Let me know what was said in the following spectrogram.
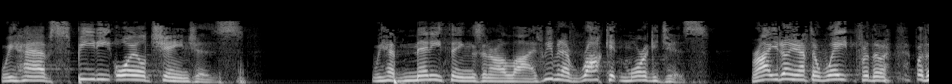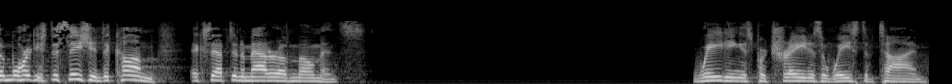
We have speedy oil changes. We have many things in our lives. We even have rocket mortgages, right? You don't even have to wait for the, for the mortgage decision to come except in a matter of moments. Waiting is portrayed as a waste of time.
